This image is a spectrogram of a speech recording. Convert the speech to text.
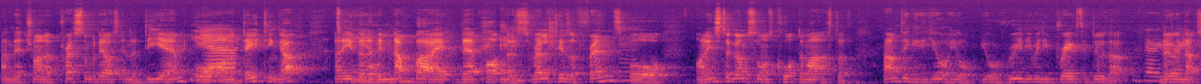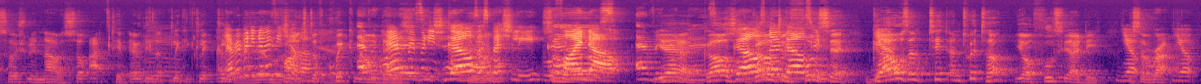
and they're trying to press somebody else in a DM or on a dating app, and either Yeah. they've been nabbed by their partner's relatives or friends, or on Instagram someone's caught them out and stuff. I'm thinking, yo, you're, you're really, really brave to do that. Very knowing brave. that social media now is so active, everything's like mm. clicky click click. Everybody knows each Find other. stuff Yeah. quick Everyone nowadays. Everybody, each girls other. especially, will find out. Everyone Yeah, knows. girls, Girls girls, know do girls full who- CID. Yeah. Girls and, tit and Twitter, you're full CID. Yep. It's a wrap. Yep.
